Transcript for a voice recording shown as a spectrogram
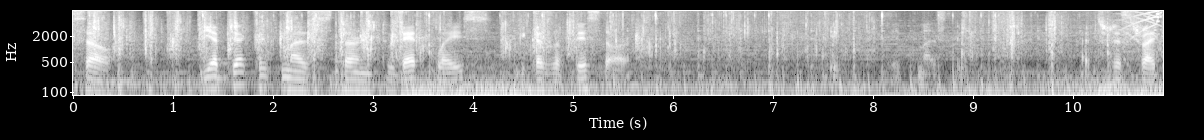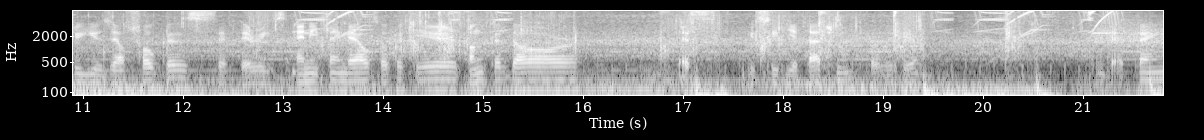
So the objective must turn to that place because of this door. It, it must be. Let's just try to use our focus. If there is anything else over here, bunker door. Yes, you see the attachment over here. Thing.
